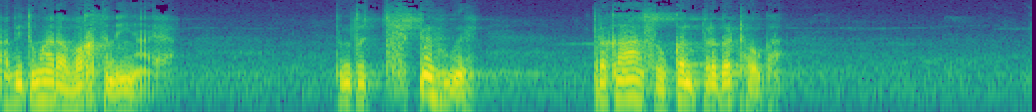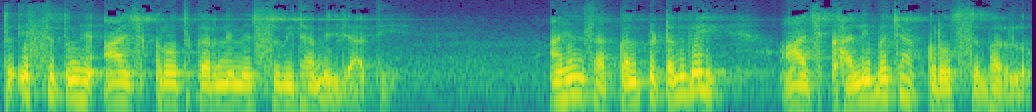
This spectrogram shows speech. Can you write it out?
अभी तुम्हारा वक्त नहीं आया। तुम तो छिपे हुए, प्रकाश हो, कल प्रकट होगा। तो इससे तुम्हें आज क्रोध करने में सुविधा मिल जाती है। अहिंसा कल पे टल गई, आज खाली बचा, क्रोध से भर लो।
